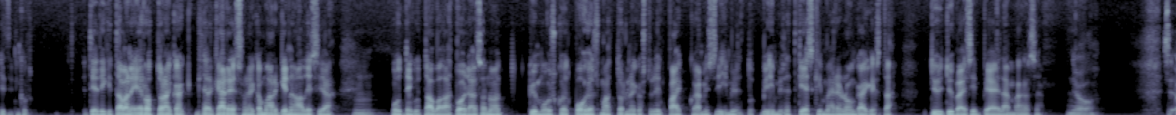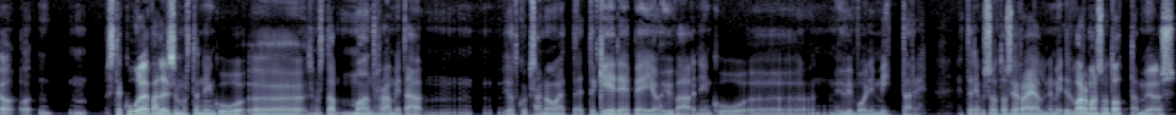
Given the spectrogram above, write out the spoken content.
niin tietenkin tavallaan erot on aika, siellä kärjessä on aika marginaalisia, mm. mutta niin tavallaan että voidaan sanoa, että kyllä mä uskon, että Pohjoismaat todennäköisesti on niitä paikkoja, missä ihmiset, ihmiset keskimäärin on kaikista tyytyväisimpiä elämäänsä. Joo. Se, o, o, sitä kuulee välillä semmoista, niinku, ö, semmoista mantraa, mitä jotkut sanoo, että, että GDP ei ole hyvä niinku, ö, hyvinvoinnin mittari. Että niin kuin se on tosi rajallinen. Varmaan se on totta myös,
